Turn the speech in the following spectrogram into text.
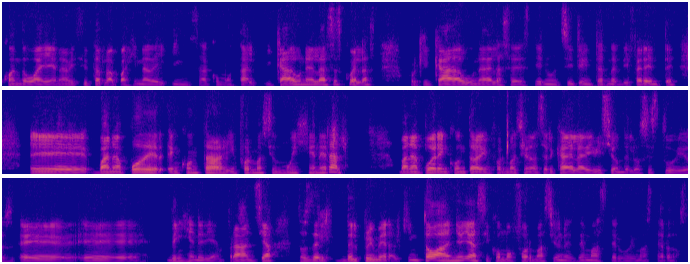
cuando vayan a visitar la página del INSA como tal y cada una de las escuelas, porque cada una de las sedes tiene un sitio de internet diferente, eh, van a poder encontrar información muy general van a poder encontrar información acerca de la división de los estudios eh, de ingeniería en Francia, entonces del, primer al quinto año y así como formaciones de máster 1 y máster 2.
